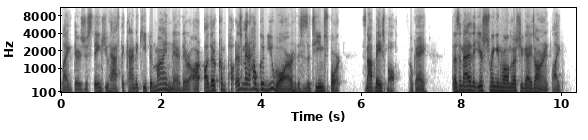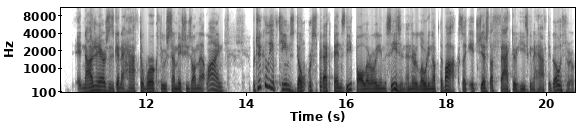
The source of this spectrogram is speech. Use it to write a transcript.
Like there's just things you have to kind of keep in mind there. There are other components. Doesn't matter how good you are. This is a team sport. It's not baseball. Okay. Doesn't matter that you're swinging well and the rest of you guys aren't. Like Najee Harris is going to have to work through some issues on that line, particularly if teams don't respect Ben's deep ball early in the season and they're loading up the box. Like it's just a factor he's going to have to go through.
